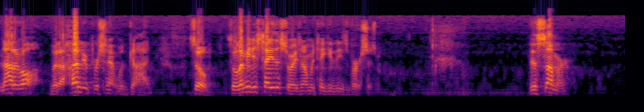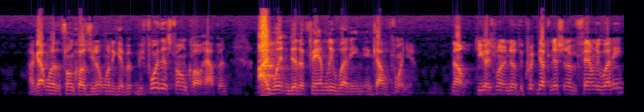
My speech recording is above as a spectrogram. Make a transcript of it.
Not at all, but 100% with God. So, so let me just tell you the stories and I'm going to take you to these verses. This summer, I got one of the phone calls you don't want to get, but before this phone call happened, I went and did a family wedding in California. Now, do you guys want to know the quick definition of a family wedding?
